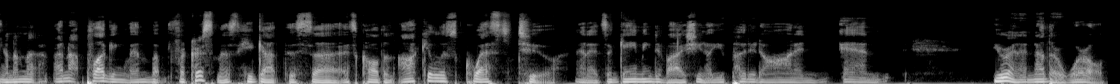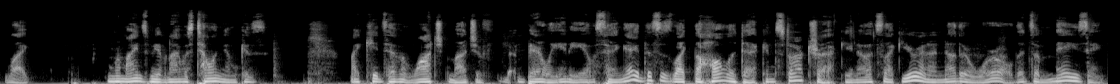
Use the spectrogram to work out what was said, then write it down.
and I'm not, I'm not plugging them, but for Christmas he got this. Uh, it's called an Oculus Quest Two, and it's a gaming device. You know, you put it on, and and you're in another world. Like, reminds me of when I was telling him because my kids haven't watched much of barely any. I was saying, hey, this is like the holodeck in Star Trek. You know, it's like you're in another world. It's amazing.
